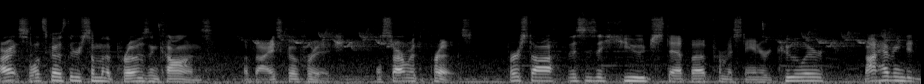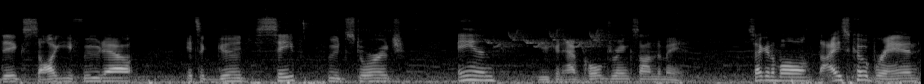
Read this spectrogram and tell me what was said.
All right, so let's go through some of the pros and cons of the Iceco fridge. We'll start with the pros. First off, this is a huge step up from a standard cooler. Not having to dig soggy food out. It's a good, safe food storage, and you can have cold drinks on demand. Second of all, the Iceco brand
